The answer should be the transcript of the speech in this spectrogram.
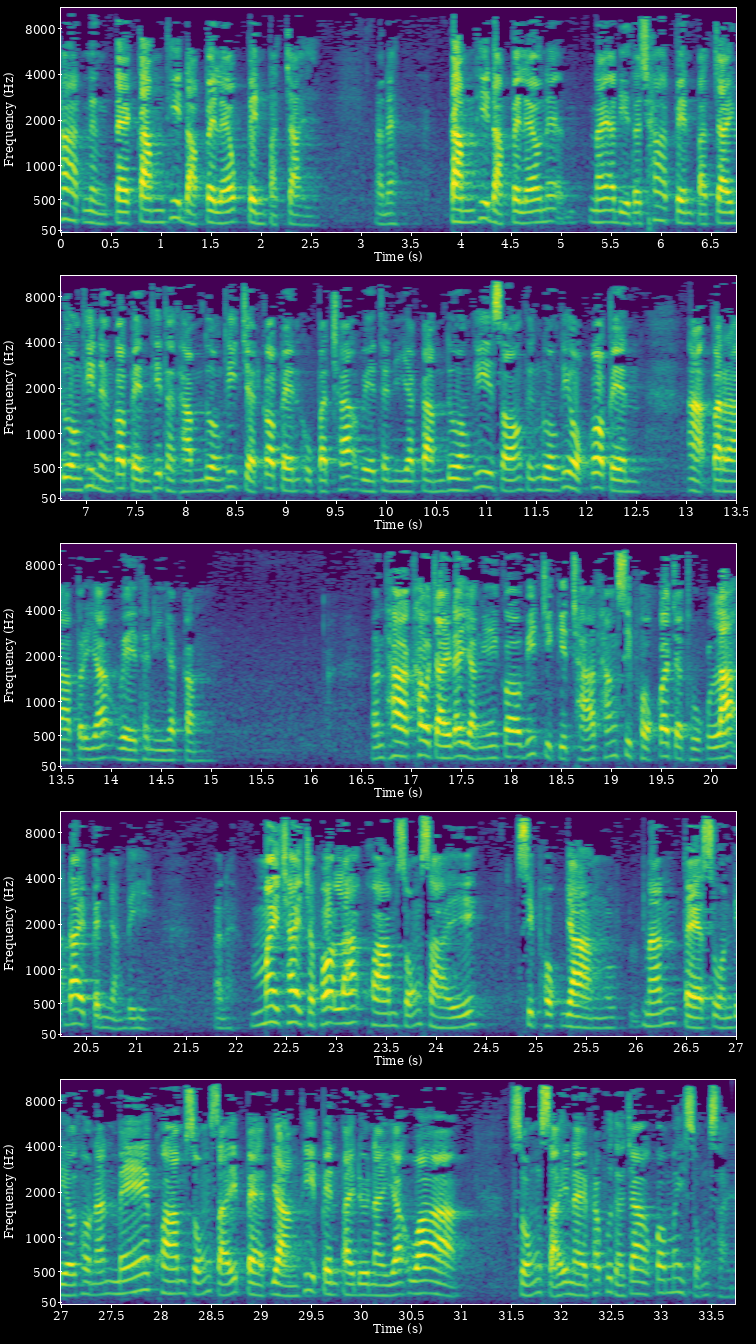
ชาติหนึ่ง แต่กรรมที่ดับไปแล้วเป็นปัจจัยนะกรรมที่ดับไปแล้วเนี่ยในอดีตชาติเป็นปัจจัยดวงที่หนึ่งก็เป็นทิฏฐธรรมดวงที่เจ็ดก็เป็นอุปชาเวทนิยกรรมดวงที่สองถึงดวงที่หกก็เป็นอปราปริยะเวทนิยกรรมมันถ้าเข้าใจได้อย่างนี้ก็วิจิกิจฉาทั้ง 16 ก็จะถูกละได้เป็นอย่างดี นะไม่ใช่เฉพาะละความสงสัย 16 อย่างนั้นแต่ส่วนเดียวเท่านั้น แม้ความสงสัย 8 อย่างที่เป็นไปโดยนัยยะว่าสงสัยในพระพุทธเจ้าก็ไม่สงสัย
